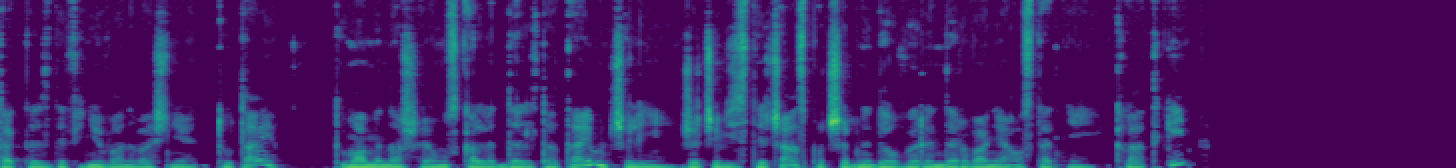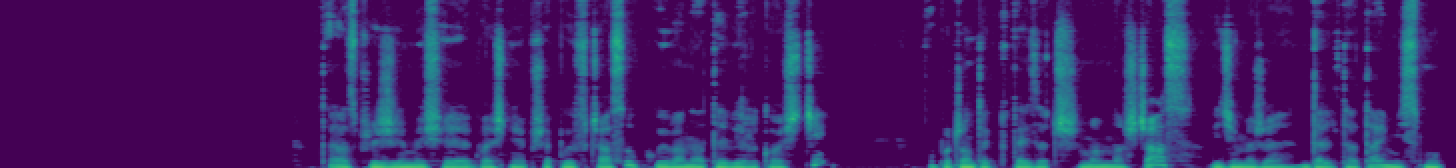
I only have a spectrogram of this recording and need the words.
tak to jest zdefiniowane właśnie tutaj. Tu mamy naszą skalę delta time, czyli rzeczywisty czas potrzebny do wyrenderowania ostatniej klatki. Teraz przyjrzyjmy się, jak właśnie przepływ czasu wpływa na te wielkości. Na początek tutaj zatrzymam nasz czas. Widzimy, że delta time i smooth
